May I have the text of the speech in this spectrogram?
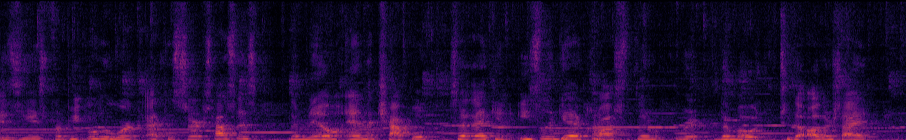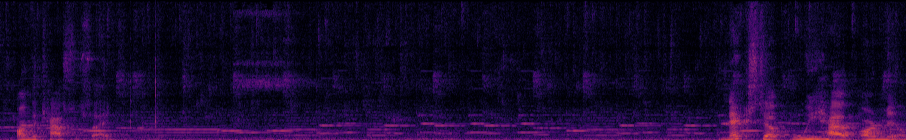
is used for people who work at the serfs' houses, the mill, and the chapel so that they can easily get across the, the moat to the other side on the castle side. Next up, we have our mill.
